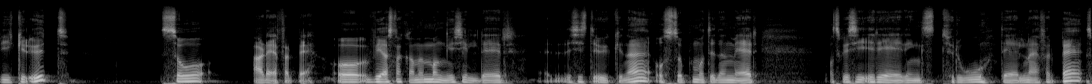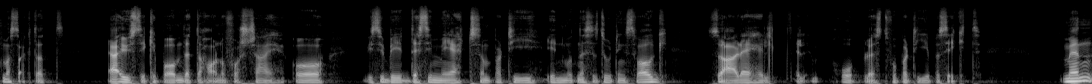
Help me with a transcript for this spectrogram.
ryker ut, så er det Frp. Og vi har snakka med mange kilder de siste ukene, også på en måte i den mer hva skal vi si, regjeringstro delen av Frp, som har sagt at jeg er usikker på om dette har noe for seg. Og hvis vi blir desimert som parti inn mot neste stortingsvalg, så er det helt håpløst for partiet på sikt. Men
